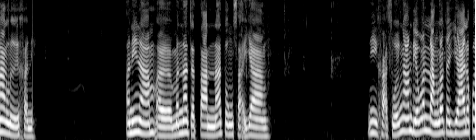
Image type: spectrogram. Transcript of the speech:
มากเลยค่ะนี่ อันนี้น้ำเอ่อมันน่าจะตันนะ ตรงสายยาง นี่ค่ะ สวยงามเดี๋ยววันหลังเราจะย้ายแล้วก็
